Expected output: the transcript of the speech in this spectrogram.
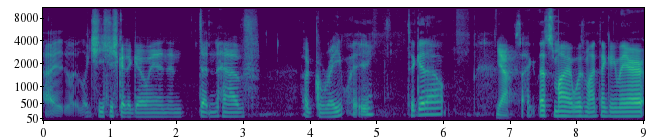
I like she's just gonna go in and doesn't have a great way to get out. Yeah. So that's my was my thinking there.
